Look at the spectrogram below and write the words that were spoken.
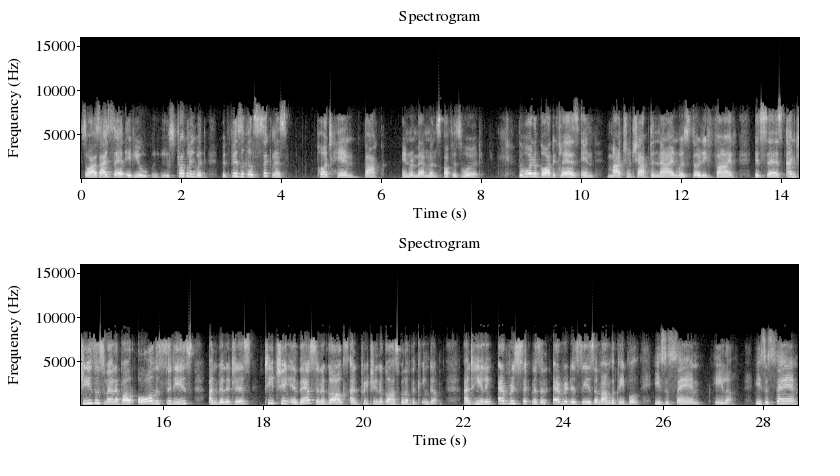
So, as I said, if you, you're struggling with, with physical sickness, put him back in remembrance of his word. The word of God declares in Matthew chapter 9, verse 35, it says, And Jesus went about all the cities and villages teaching in their synagogues and preaching the gospel of the kingdom and healing every sickness and every disease among the people. He's the same healer. He's the same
